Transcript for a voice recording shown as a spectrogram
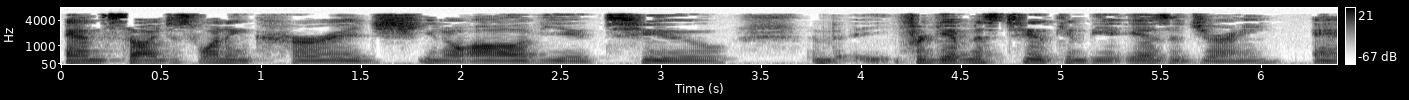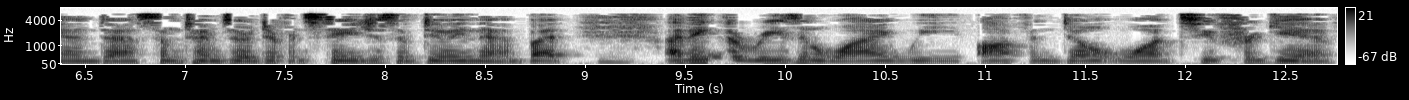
and so I just want to encourage, you know, all of you to forgiveness too can be is a journey, and uh, sometimes there are different stages of doing that. But. I think the reason why we often don't want to forgive,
